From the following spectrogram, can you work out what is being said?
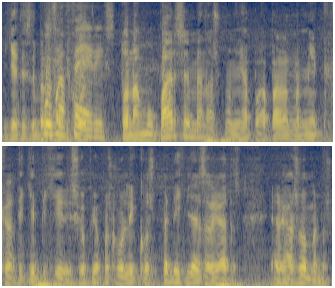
Γιατί στην που θα φέρεις. Το να μου πάρεις εμένα, ας πούμε, μια, παράδειγμα, μια κρατική επιχείρηση, η οποία απασχολεί 25.000 εργάτες, εργαζόμενους,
